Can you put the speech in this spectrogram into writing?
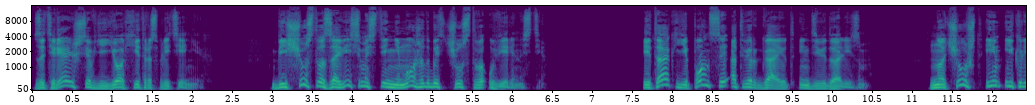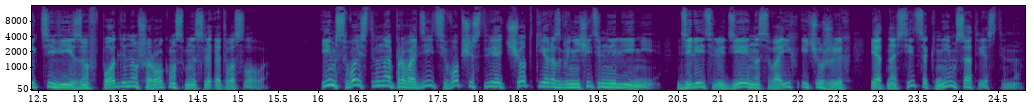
затеряешься в ее хитросплетениях. Без чувства зависимости не может быть чувства уверенности. Итак, японцы отвергают индивидуализм. Но чужд им и коллективизм в подлинном широком смысле этого слова. Им свойственно проводить в обществе четкие разграничительные линии, делить людей на своих и чужих и относиться к ним соответственно.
